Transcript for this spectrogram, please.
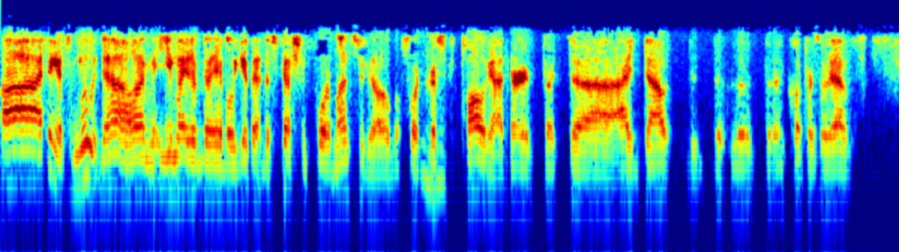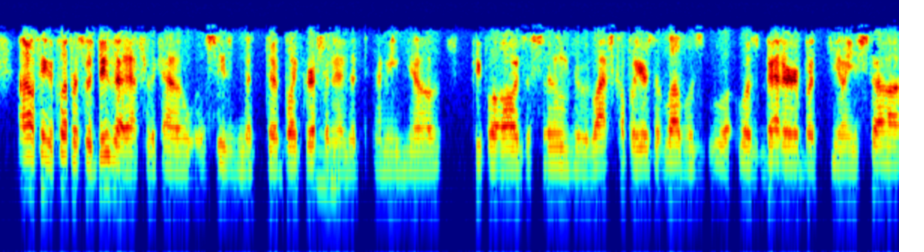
Uh, I think it's moot now. I mean, you might have been able to get that discussion four months ago before Chris mm-hmm. Paul got hurt, but uh, I doubt the, the, the Clippers would have I don't think the Clippers would do that after the kind of season that uh, Blake Griffin Mm-hmm. ended. I mean, you know, people always assumed the last couple of years that Love was was better, but you know, you saw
